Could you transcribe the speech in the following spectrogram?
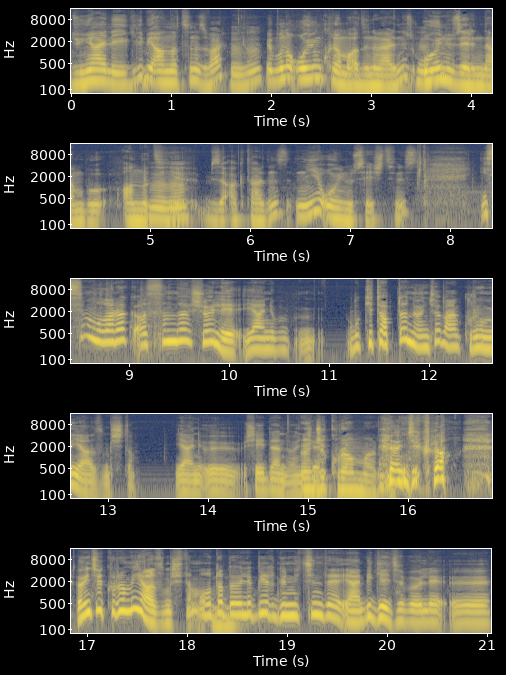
dünya ile ilgili bir anlatınız var. Hı hı. Ve buna oyun kuramı adını verdiniz. Hı hı. Oyun üzerinden bu anlatıyı Hı hı. bize aktardınız. Niye oyunu seçtiniz? İsim olarak aslında şöyle yani bu, kitaptan önce ben kuramı yazmıştım. Yani e, şeyden önce. Önce Kur'an vardı. önce kuram önce kuramı yazmıştım. O da böyle bir gün içinde yani bir gece böyle e,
